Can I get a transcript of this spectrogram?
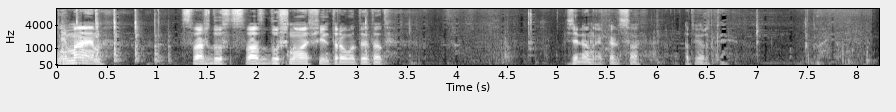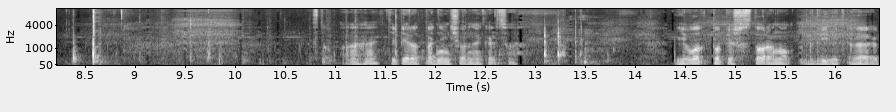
Снимаем с, воздуш- с воздушного фильтра вот этот зеленое кольцо отверткой. Ага, теперь вот под ним черное кольцо. Его топишь в сторону к двигать- э,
